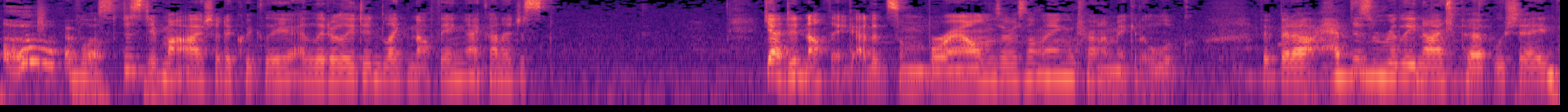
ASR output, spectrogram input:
oh, I've lost. Just did my eyeshadow quickly. I literally did like nothing. I kind of just, yeah, I did nothing. Added some browns or something, trying to make it look a bit better. I have this really nice purple shade.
